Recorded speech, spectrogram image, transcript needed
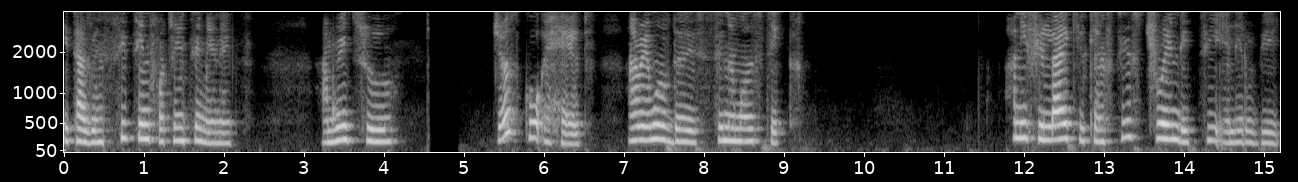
It has been sitting for 20 minutes. I'm going to just go ahead and remove the cinnamon stick. And if you like you can still strain the tea a little bit.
